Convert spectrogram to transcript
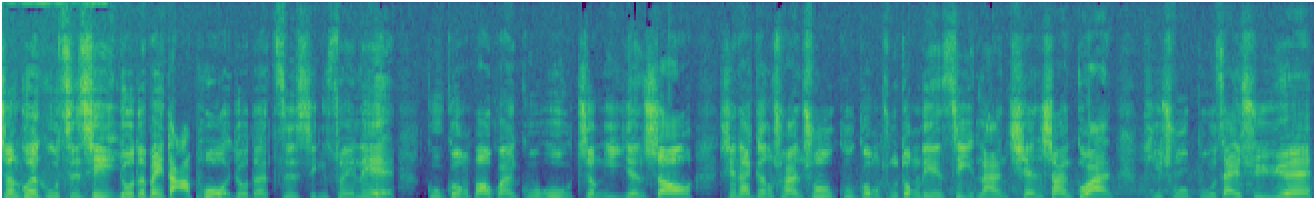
珍贵古瓷器有的被打破，有的自行碎裂。故宫保管古物争议延烧，现在更传出故宫主动联系蓝千山馆，提出不再续约，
